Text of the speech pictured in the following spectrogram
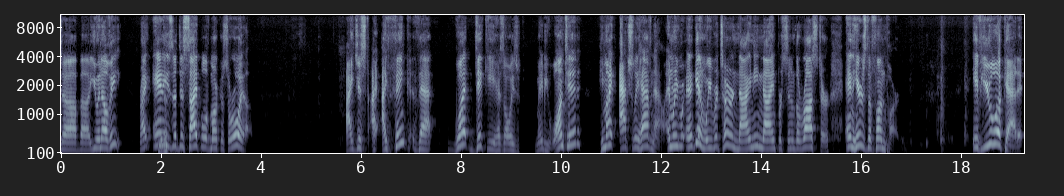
uh, uh, UNLV, right? And Yeah. he's a disciple of Marcus Arroyo. I just I, I think that what Dickey has always maybe wanted, he might actually have now. And we and again we return 99% of the roster. And here's the fun part. If you look at it,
